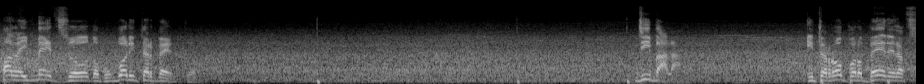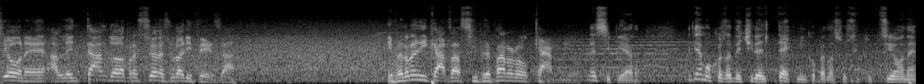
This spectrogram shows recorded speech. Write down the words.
Palla in mezzo dopo un buon intervento. Dybala. Interrompono bene l'azione allentando la pressione sulla difesa. I padroni di casa si preparano al cambio. Eh sì, Pier. Vediamo cosa decide il tecnico per la sostituzione.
